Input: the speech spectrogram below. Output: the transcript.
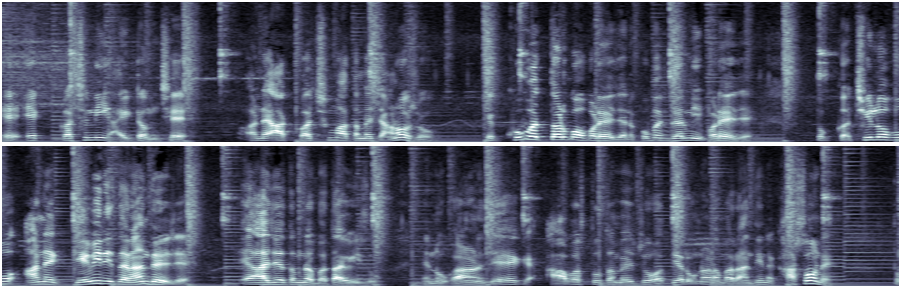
એ એક કચ્છની આઈટમ છે. અને આ કચ્છમાં તમે જાણો છો કે ખૂબ જ તડકો પડે છે અને ખૂબ જ ગરમી પડે છે, તો કચ્છી લોકો આને કેવી રીતે રાંધે છે એ આજે તમને બતાવીશું. એનું કારણ છે કે આ વસ્તુ તમે જો અત્યારે ઉનાળામાં રાંધીને ખાશો ને, તો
